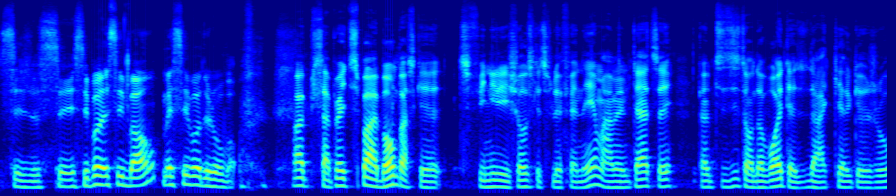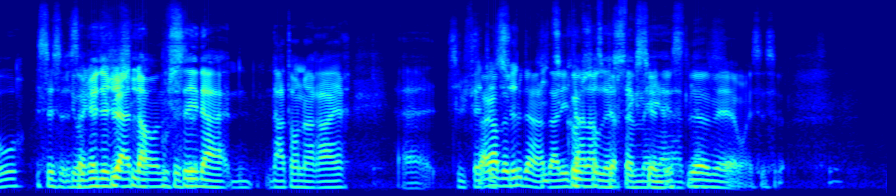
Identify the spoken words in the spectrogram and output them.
c'est juste- c'est c'est pas c'est bon, mais c'est pas toujours bon. Ouais, puis ça peut être super bon parce que tu finis les choses que tu voulais finir, mais en même temps, tu sais, comme tu dis, ton devoir était dû dans quelques jours. C'est ça. Puis ça au lieu de juste le attendre, ça. dans, dans ton horaire, euh, tu le fais Ça tout de suite. dans, puis dans tu les tendances le perfectionnistes, là, mais ouais, c'est ça.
